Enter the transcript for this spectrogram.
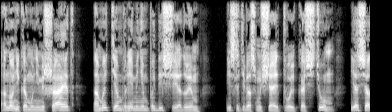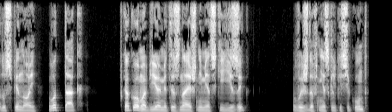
Оно никому не мешает, а мы тем временем побеседуем. Если тебя смущает твой костюм, я сяду спиной. Вот так. В каком объеме ты знаешь немецкий язык?» Выждав несколько секунд,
